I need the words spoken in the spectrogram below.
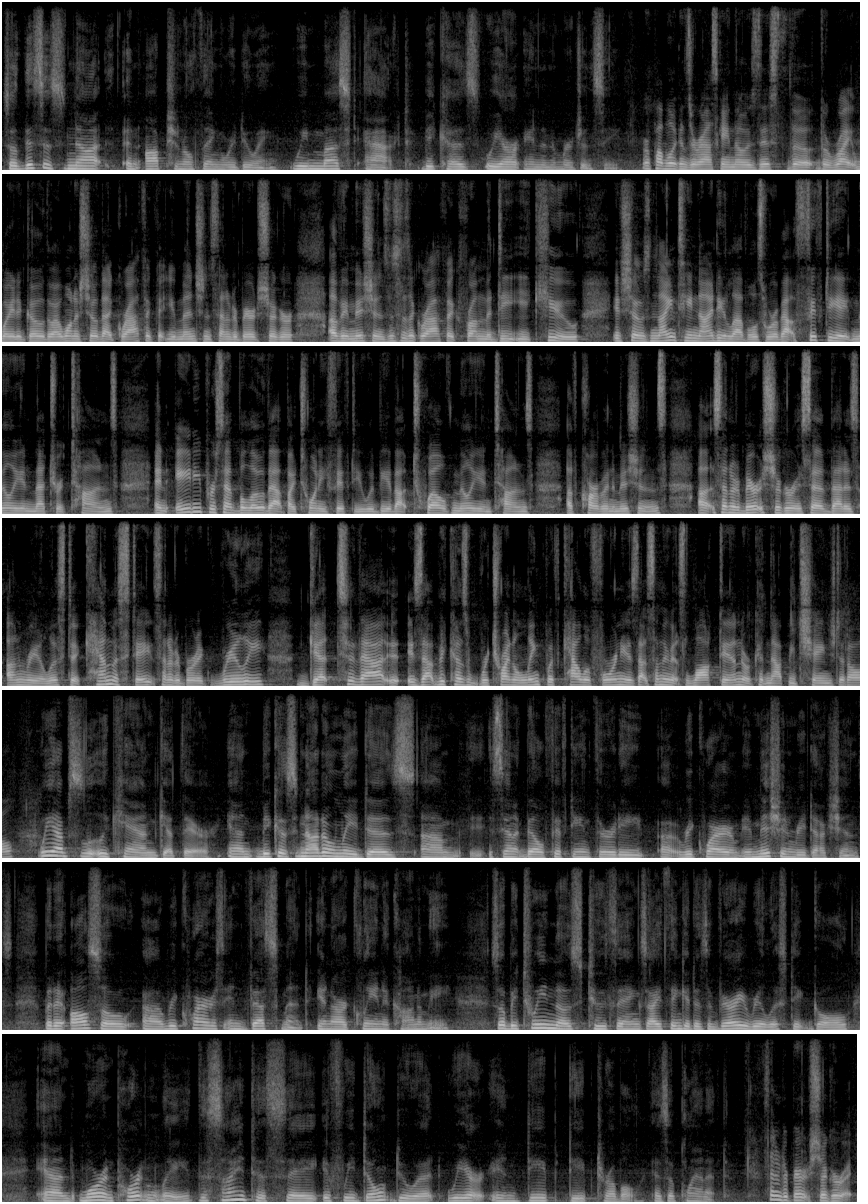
So this is not an optional thing we're doing. We must act because we are in an emergency. Republicans are asking, though, is this the, the right way to go? Though I want to show that graphic that you mentioned, Senator Baertschiger, of emissions. This is a graphic from the DEQ. It shows 1990 levels were about 58 million metric tons, and 80% below that by 2050 would be about 12 million tons of carbon emissions. Uh, Senator Baertschiger has said that is unrealistic. Can the state, Senator Burdick, really get to that? Is that because we're trying to link with California? Is that something that's locked in, or can that be changed at all? We absolutely can get there there. And because not only does um, Senate Bill 1530 uh, require emission reductions, but it also uh, requires investment in our clean economy. So between those two things, I think it is a very realistic goal. And more importantly, the scientists say if we don't do it, we are in deep, deep trouble as a planet. Senator Baertschiger,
